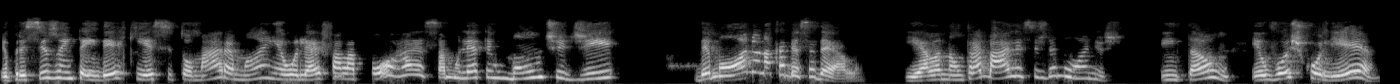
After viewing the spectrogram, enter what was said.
eu preciso entender que esse tomar a mãe é olhar e falar: porra, essa mulher tem um monte de demônio na cabeça dela. E ela não trabalha esses demônios. Então, eu vou escolher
